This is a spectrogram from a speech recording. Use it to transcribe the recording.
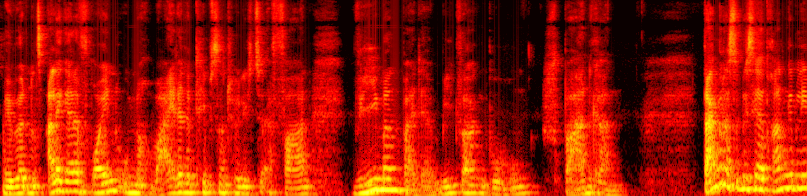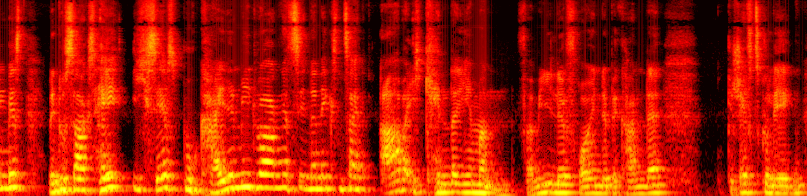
Wir würden uns alle gerne freuen, um noch weitere Tipps natürlich zu erfahren, wie man bei der Mietwagenbuchung sparen kann. Danke, dass du bisher dran geblieben bist. Wenn du sagst, hey, ich selbst buche keinen Mietwagen jetzt in der nächsten Zeit, aber ich kenne da jemanden, Familie, Freunde, Bekannte, Geschäftskollegen,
